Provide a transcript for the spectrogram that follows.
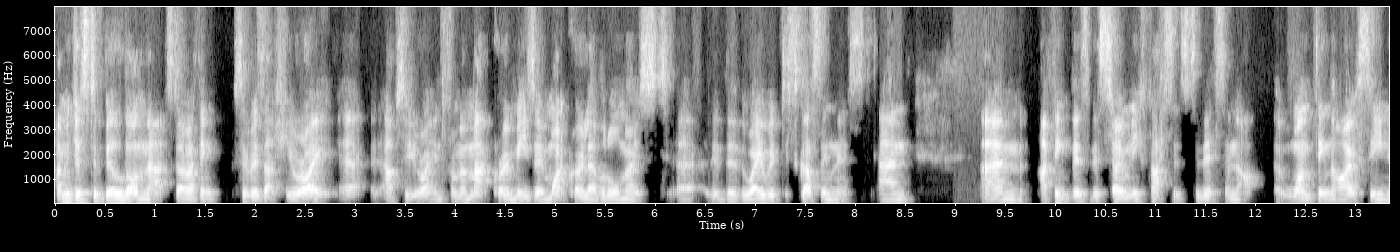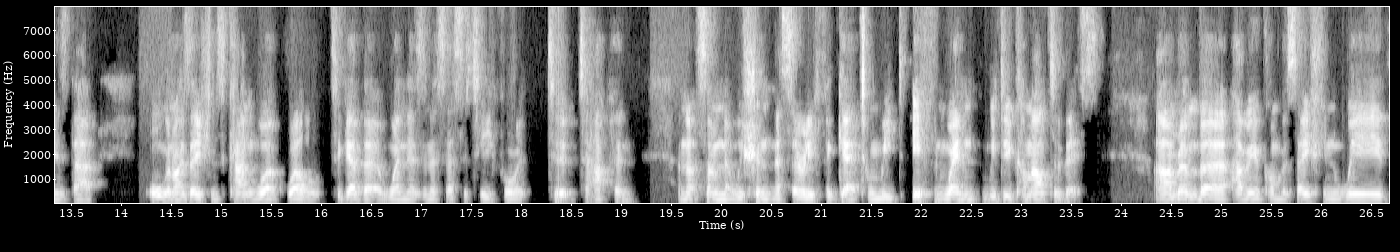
I mean, just to build on that, so I think Siva is actually right, uh, absolutely right, and from a macro, meso, micro level, almost uh, the, the, way we're discussing this, and um, I think there's there's so many facets to this, and uh, one thing that I've seen is that organisations can work well together when there's a necessity for it to to happen and that's something that we shouldn't necessarily forget when we if and when we do come out of this. I remember having a conversation with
